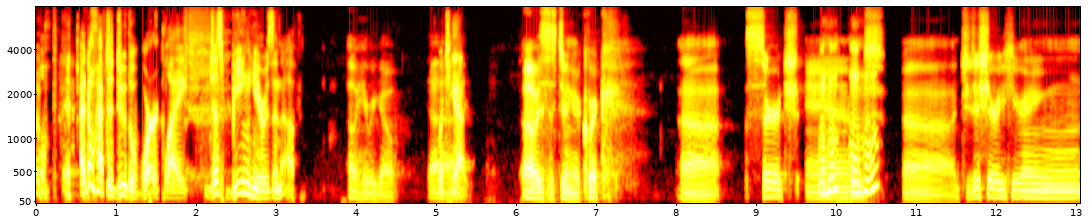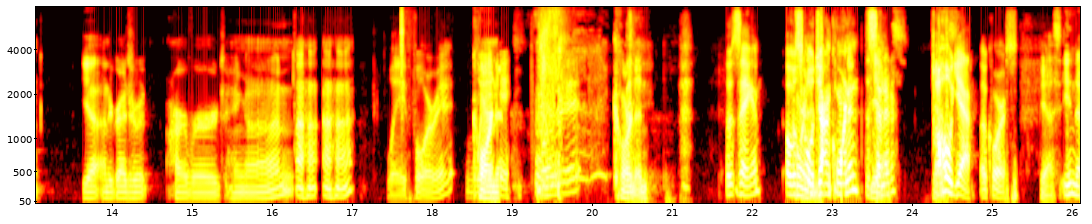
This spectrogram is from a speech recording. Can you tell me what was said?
a bit. I don't have to do the work. Like just being here is enough. Oh, here we go. What you Uh, got? Oh, I was just doing a quick uh, search and mhm. Uh, judiciary hearing. Yeah, undergraduate, Harvard. Hang on. Uh huh. Uh huh. Wait for it. Cornyn. Wait for it. Cornyn. What's saying? Oh, it's- oh, John Cornyn, the senator. Yes. Oh yeah, of course. Yes. In the,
